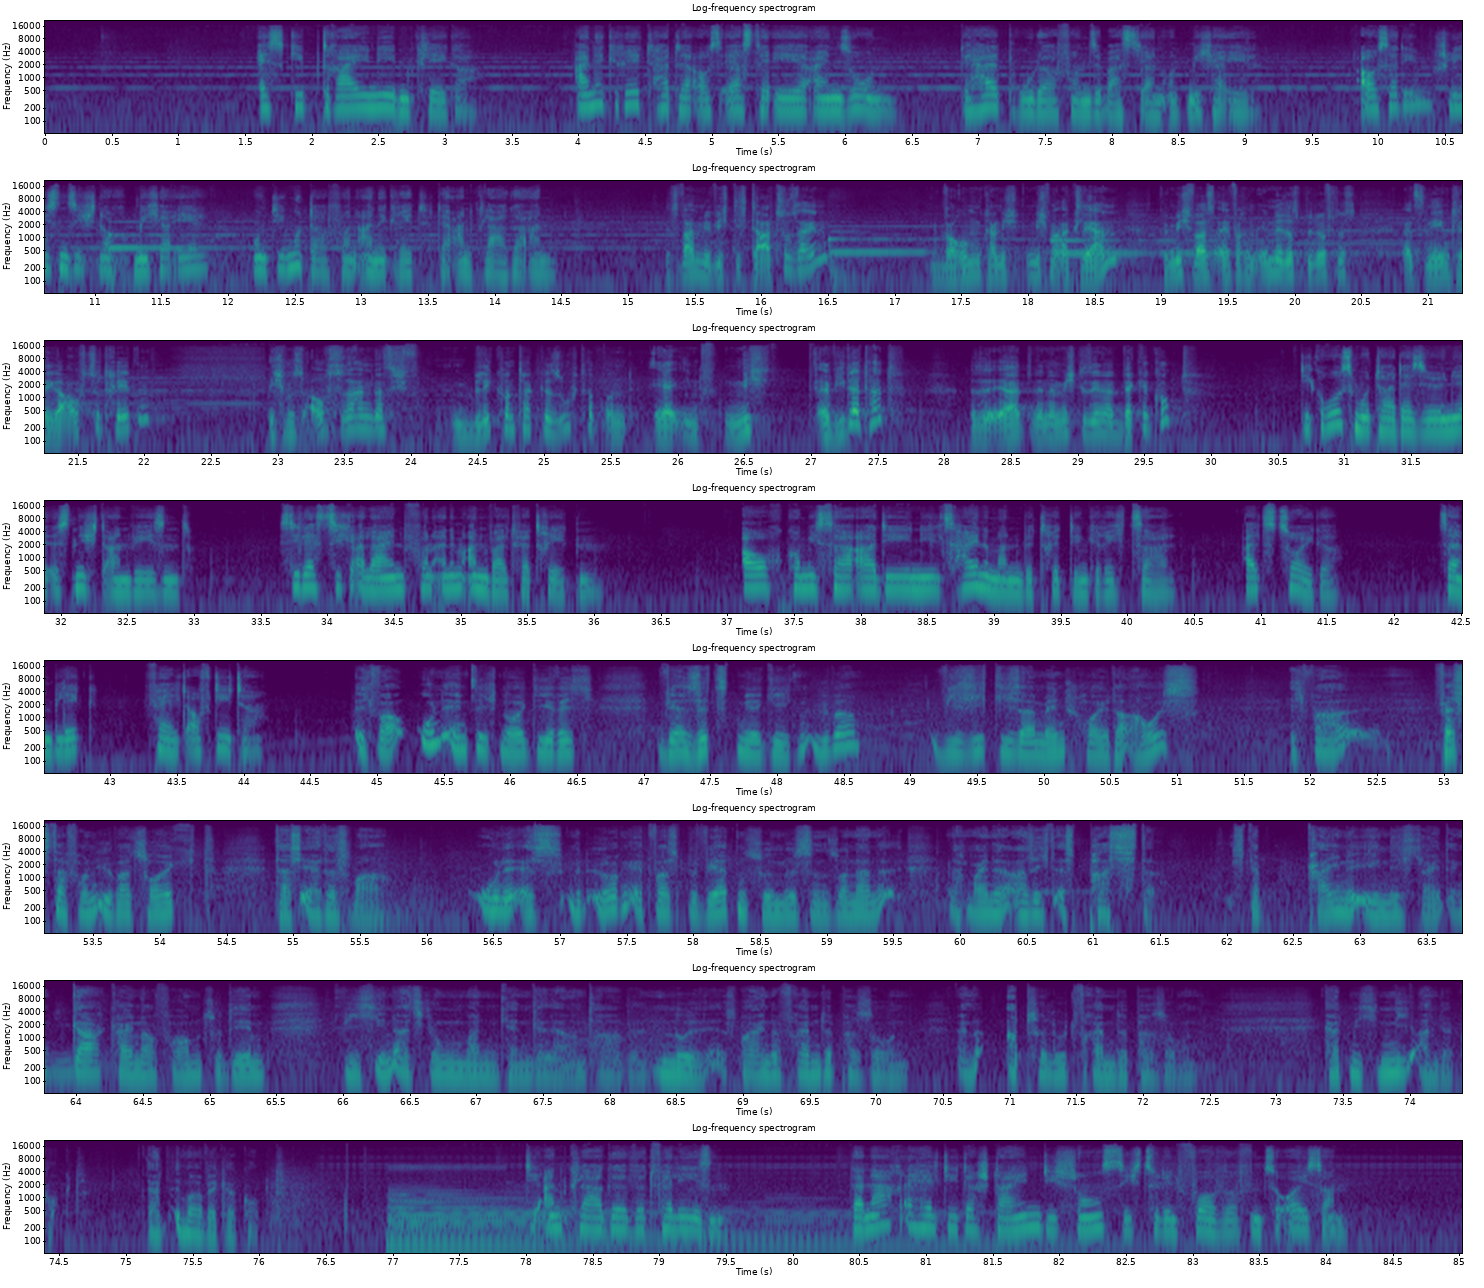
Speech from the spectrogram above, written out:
Es gibt drei Nebenkläger. Annegret hatte aus erster Ehe einen Sohn, der Halbbruder von Sebastian und Michael. Außerdem schließen sich noch Michael und die Mutter von Annegret der Anklage an. Es war mir wichtig, da zu sein. Warum, kann ich nicht mal erklären. Für mich war es einfach ein inneres Bedürfnis, als Nebenkläger aufzutreten. Ich muss auch sagen, dass ich einen Blickkontakt gesucht habe und er ihn nicht erwidert hat. Also er hat, wenn er mich gesehen hat, weggeguckt. Die Großmutter der Söhne ist nicht anwesend. Sie lässt sich allein von einem Anwalt vertreten. Auch Kommissar AD Nils Heinemann betritt den Gerichtssaal als Zeuge. Sein Blick fällt auf Dieter. Ich war unendlich neugierig, wer sitzt mir gegenüber, wie sieht dieser Mensch heute aus. Ich war fest davon überzeugt, dass er das war, ohne es mit irgendetwas bewerten zu müssen, sondern nach meiner Ansicht, es passte. Es gab keine Ähnlichkeit in gar keiner Form zu dem, wie ich ihn als jungen Mann kennengelernt habe. Null. Es war eine fremde Person, eine absolut fremde Person. Er hat mich nie angeguckt. Er hat immer weggeguckt. Die Anklage wird verlesen. Danach erhält Dieter Stein die Chance, sich zu den Vorwürfen zu äußern.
